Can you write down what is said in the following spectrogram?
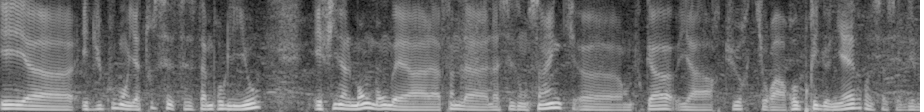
Et, euh, et du coup, bon, il y a tout cet, cet. Et finalement, bon, ben, à la fin de la, la saison 5, euh, en tout cas, il y a Arthur qui aura repris Guenièvre. Ça, c'est dès le,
